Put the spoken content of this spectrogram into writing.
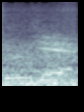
Yeah.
